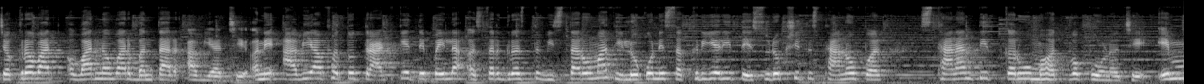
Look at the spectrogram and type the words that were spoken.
ચક્રવાત અવારનવાર બનતા આવ્યા છે અને આવી આફતો ત્રાટકે તે પહેલાં અસરગ્રસ્ત વિસ્તારોમાંથી લોકોને સક્રિય રીતે સુરક્ષિત સ્થાનો પર સ્થાનાંતરિત કરવું મહત્વપૂર્ણ છે. એમ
